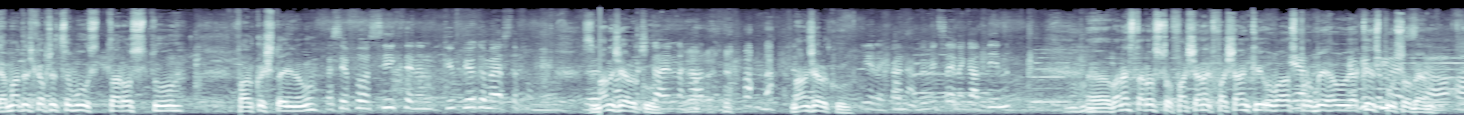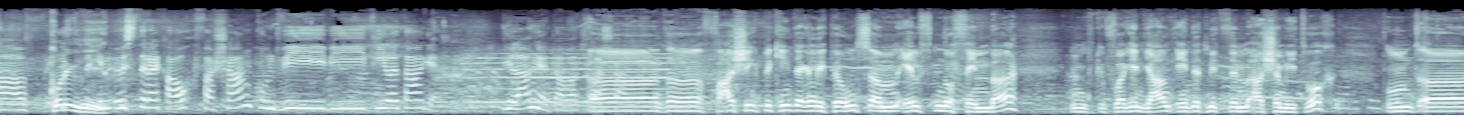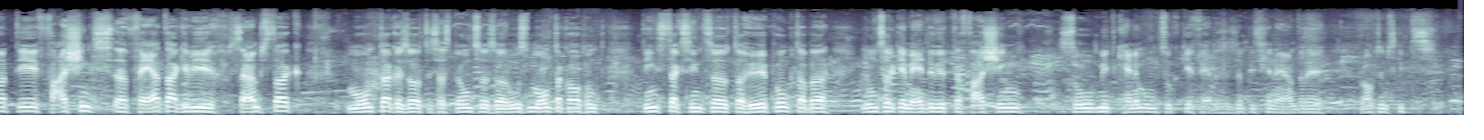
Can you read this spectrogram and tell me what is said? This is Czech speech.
Já mám teďka před sebou starostu Falkensteinu. Das ist ja vor Sieg den Bürgermeister von Z manželku. Manželku. mit seiner Gattin. Pane starosto, fašanek, fašanky u vás probíhají jakým způsobem? Äh, Kolik dní? In Österreich auch Faschank und wie, wie viele Tage? Wie lange dauert Faschank? Äh, der Fasching beginnt eigentlich bei uns am 11. November im vorgehenden Jahr und endet mit dem Aschermittwoch. Und äh, die Faschingsfeiertage wie Samstag, Montag, also das heißt bei uns also Rosenmontag auch und Dienstag sind so der Höhepunkt, aber in unserer Gemeinde wird der Fasching so mit keinem Umzug gefeiert. Das ist ein bisschen eine andere Brauchtum. Es gibt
